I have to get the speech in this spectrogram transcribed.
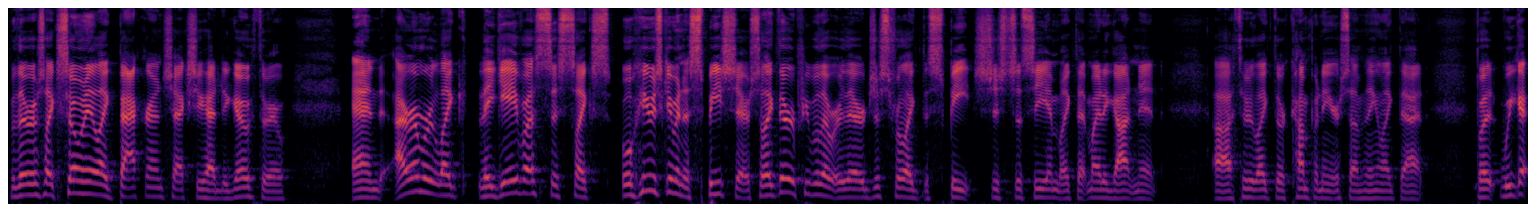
But there was like so many like background checks you had to go through. And I remember like they gave us this like well he was giving a speech there so like there were people that were there just for like the speech just to see him like that might have gotten it uh, through like their company or something like that. But we got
